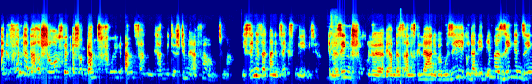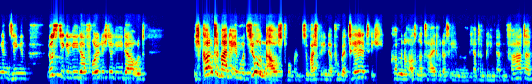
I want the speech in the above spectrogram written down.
eine wunderbare Chance, wenn er schon ganz früh anfangen kann, mit der Stimme Erfahrung zu machen. Ich singe seit meinem sechsten Lebensjahr in der Singschule. Wir haben das alles gelernt über Musik und dann eben immer singen, singen, singen. Lustige Lieder, fröhliche Lieder und ich konnte meine Emotionen ausdrucken, zum Beispiel in der Pubertät. Ich komme noch aus einer Zeit, wo das eben, ich hatte einen behinderten Vater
